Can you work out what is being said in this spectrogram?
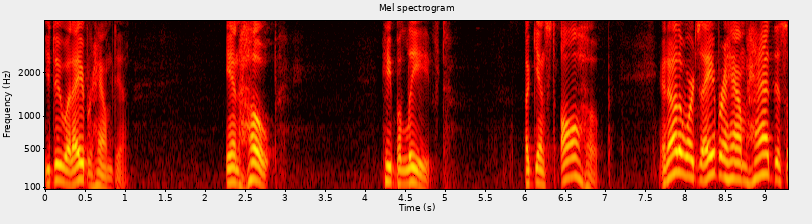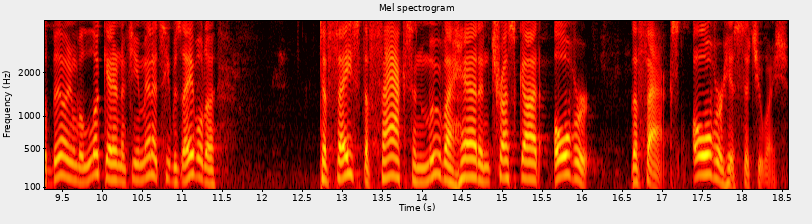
you do what Abraham did. In hope, he believed against all hope. In other words, Abraham had this ability, and we'll look at it in a few minutes. He was able to, to face the facts and move ahead and trust God over the facts, over his situation.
